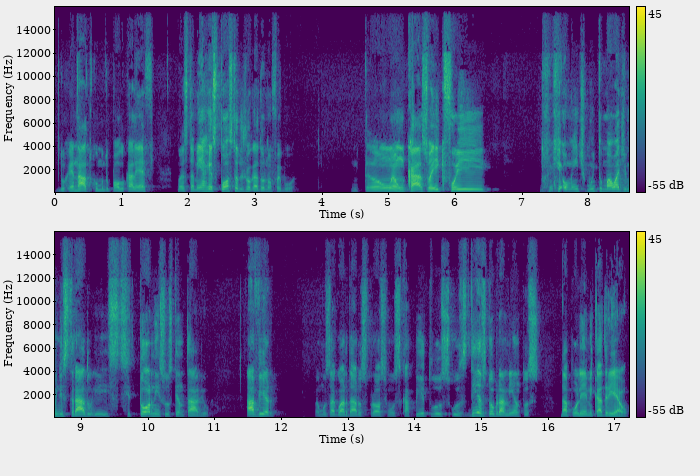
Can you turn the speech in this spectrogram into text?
do Renato como do Paulo Calef mas também a resposta do jogador não foi boa. Então é um caso aí que foi realmente muito mal administrado e se torna insustentável. A ver, vamos aguardar os próximos capítulos, os desdobramentos da polêmica Adriel.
